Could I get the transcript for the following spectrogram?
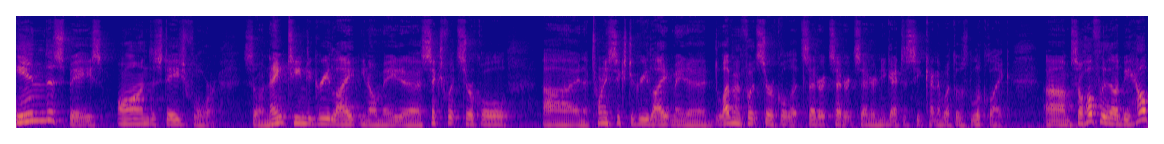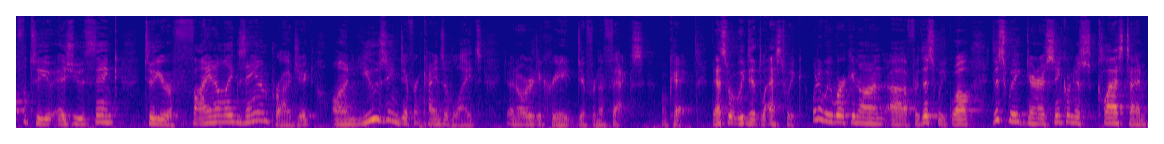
in the space on the stage floor. So a 19 degree light, you know, made a six foot circle, uh, and a 26 degree light made a 11 foot circle, et cetera, et cetera, et cetera. And you got to see kind of what those look like. Um, so hopefully that'll be helpful to you as you think to your final exam project on using different kinds of lights in order to create different effects. Okay, that's what we did last week. What are we working on uh, for this week? Well, this week during our synchronous class time,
